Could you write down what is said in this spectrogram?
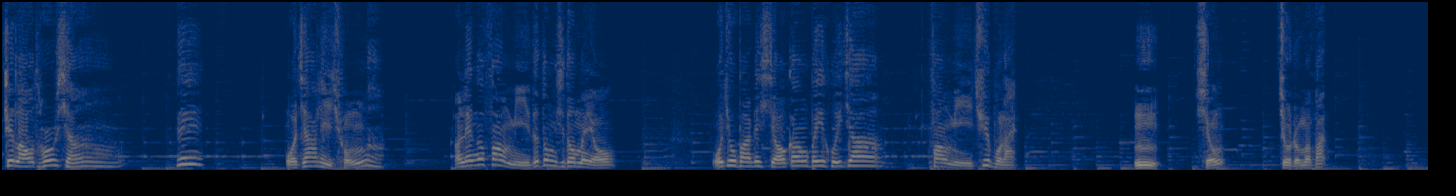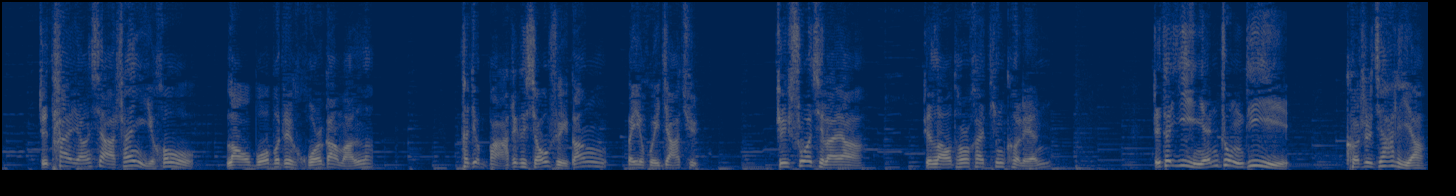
这老头想，哎，我家里穷啊，啊，连个放米的东西都没有，我就把这小缸背回家放米去不赖。嗯，行，就这么办。这太阳下山以后，老伯伯这活干完了，他就把这个小水缸背回家去。这说起来呀，这老头还挺可怜。这他一年种地，可是家里呀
